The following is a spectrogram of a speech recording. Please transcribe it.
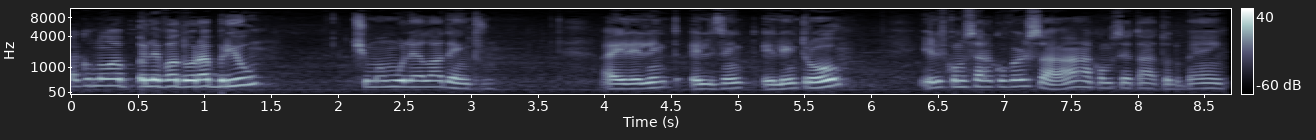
Aí quando o elevador abriu, tinha uma mulher lá dentro. Aí ele, ele, ele entrou e eles começaram a conversar. Ah, como você tá? Tudo bem?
